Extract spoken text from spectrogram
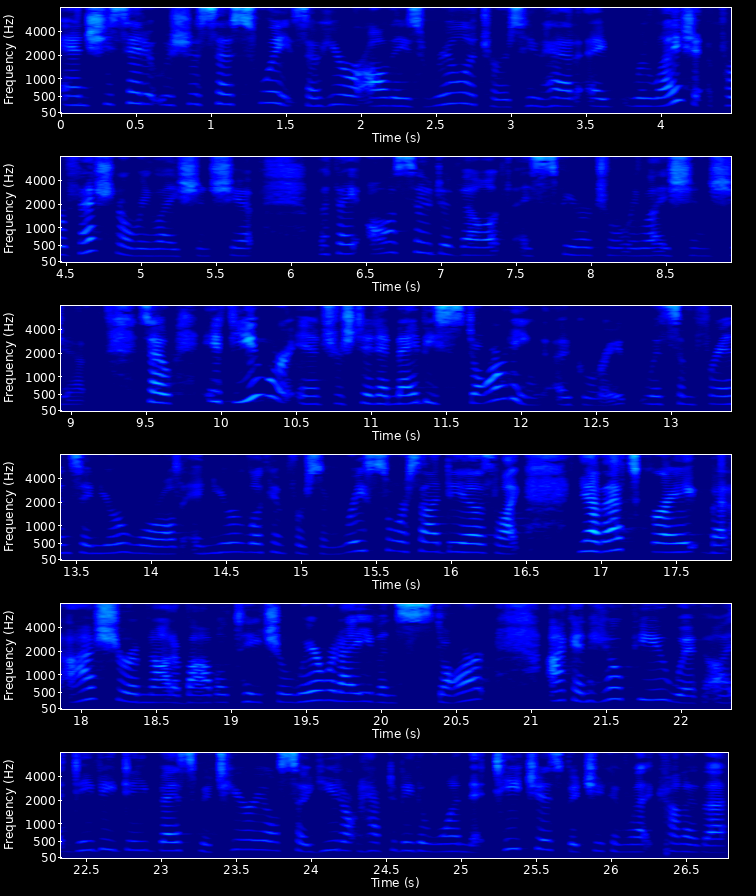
And she said it was just so sweet. So here are all these realtors who had a, relation, a professional relationship, but they also developed a spiritual relationship. So if you were interested in maybe starting a group with some friends in your world and you're looking for some resource ideas like, yeah, that's great, but I sure am not a Bible teacher. Where would I even start? I can help you with uh, DVD based material so you don't have to be the one that teaches, but you can let kind of the,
